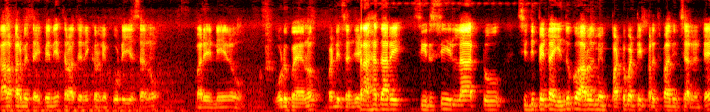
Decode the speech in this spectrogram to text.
కాలపరిమితి అయిపోయింది. తర్వాత ఎన్నికలు నేను పోటీ చేశాను. మరి నేను ఓడిపోయాను. బండి సంజయ్ రహదారి సిరిసిల్ల టు సిద్దిపేట ఎందుకు ఆ రోజు మేము పట్టుబట్టి ప్రతిపాదించానంటే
